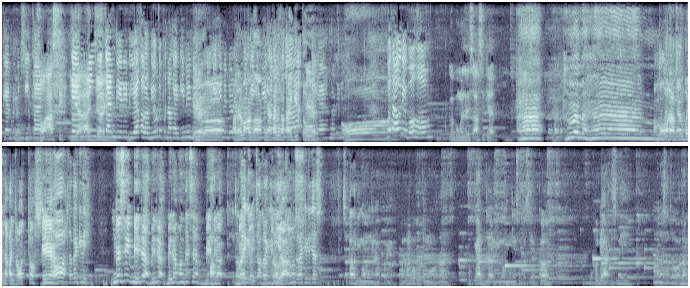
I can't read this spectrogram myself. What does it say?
kayak meninggikan So asik kayak iya aja meninggikan gitu. diri dia kalau dia udah pernah kayak gini, dia Iya. udah pernah kayak gini, dia Padahal udah mah gini, kenyataan nggak kayak gitu. Iya, oh Gua tahu dia bohong. gabungan dari so asik ya ah mamahan sama orang yang banyakan rocos iya oh contohnya gini enggak sih beda beda beda konteksnya beda Oh, contohnya gini contohnya gini. Iya. contohnya gini jas. Sekarang lagi ngomongin apa ya? Pernah gua ketemu orang. Pokoknya ada lagi ngomongin satu circle. Pokoknya dia artis nih. Ada satu orang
